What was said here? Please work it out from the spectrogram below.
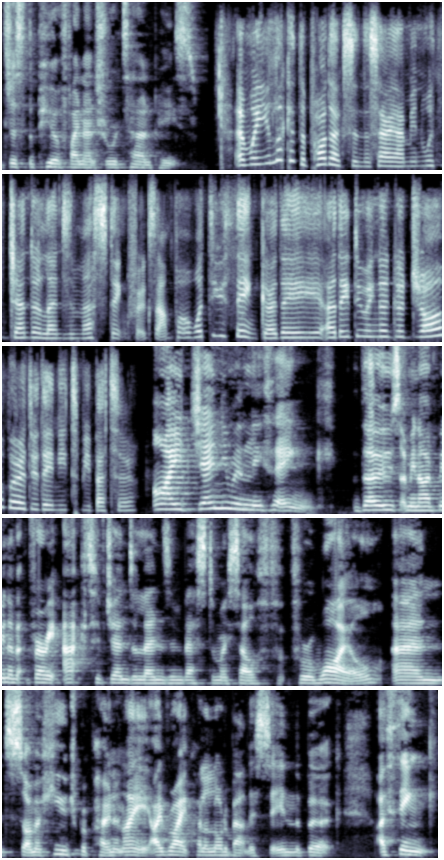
just the pure financial return piece. And when you look at the products in this area, I mean, with gender lens investing, for example, what do you think? Are they are they doing a good job, or do they need to be better? I genuinely think those. I mean, I've been a very active gender lens investor myself for a while, and so I'm a huge proponent. I, I write quite a lot about this in the book. I think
